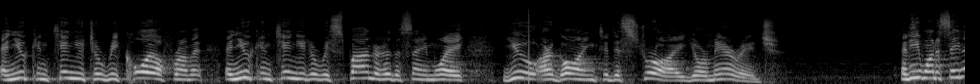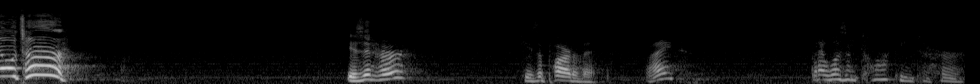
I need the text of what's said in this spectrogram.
and you continue to recoil from it, and you continue to respond to her the same way, you are going to destroy your marriage. And he wanted to say, no, it's her. Is it her? She's a part of it, right? But I wasn't talking to her.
